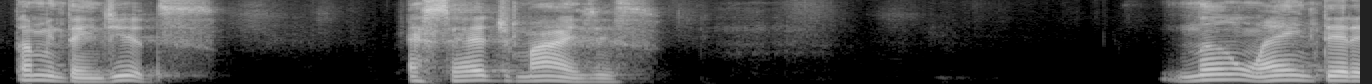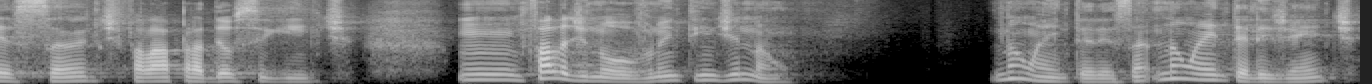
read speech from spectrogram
Estamos entendidos? É sério demais isso. Não é interessante falar para Deus o seguinte: hum, fala de novo, não entendi não. Não é interessante, não é inteligente,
